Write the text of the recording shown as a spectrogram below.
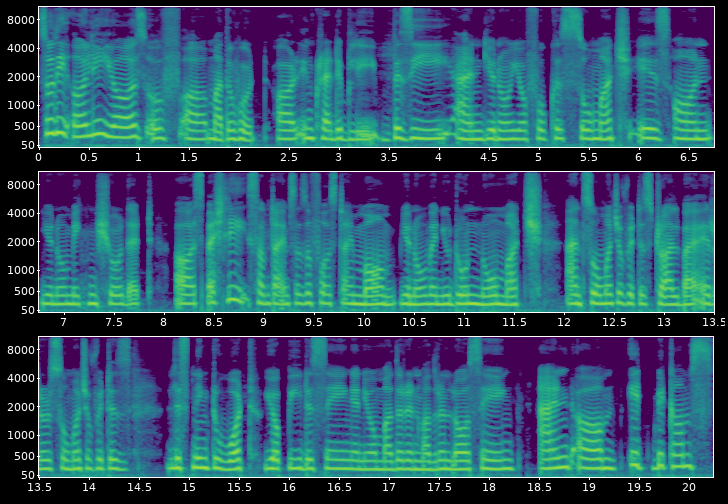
So the early years of uh, motherhood are incredibly busy, and you know your focus so much is on you know making sure that, uh, especially sometimes as a first-time mom, you know when you don't know much, and so much of it is trial by error, so much of it is listening to what your ped is saying and your mother and mother-in-law saying, and um, it becomes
